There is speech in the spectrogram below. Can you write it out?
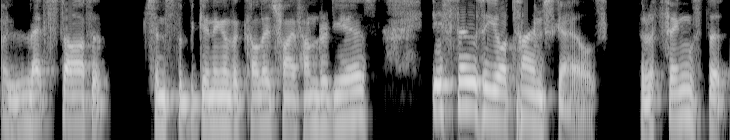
uh, let's start at since the beginning of the college, 500 years. If those are your timescales, there are things that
